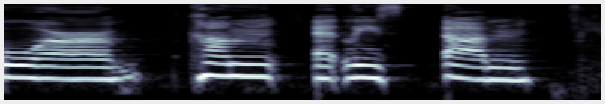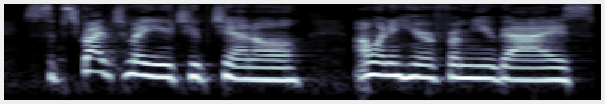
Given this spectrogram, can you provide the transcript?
or come at least um, subscribe to my YouTube channel. I want to hear from you guys.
